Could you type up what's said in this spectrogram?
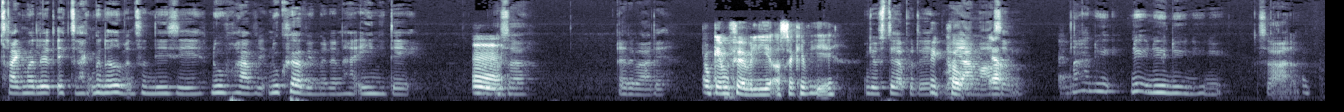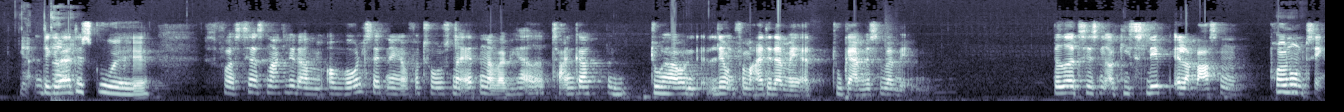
trække mig lidt, ikke trække mig ned, men sådan lige sige, nu, har vi, nu kører vi med den her ene idé, Mm. og så er det bare det. Nu gennemfører vi lige, og så kan vi... Justere på det, Bygge hvor på, jeg er meget ja. sådan, nej, ny, ny, ny, ny, ny, ny. Så ja, Det kan være, at det skulle øh, få os til at snakke lidt om, om målsætninger for 2018, og hvad vi havde tanker. Du har jo nævnt for mig det der med, at du gerne vil sådan være med, bedre til sådan at give slip, eller bare sådan prøve mm. nogle ting,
